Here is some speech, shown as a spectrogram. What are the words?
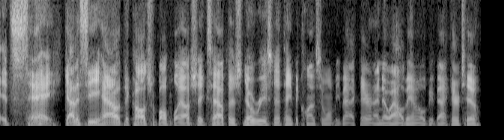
it's hey, got to see how the college football playoff shakes out. There's no reason to think that Clemson won't be back there, and I know Alabama will be back there too.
